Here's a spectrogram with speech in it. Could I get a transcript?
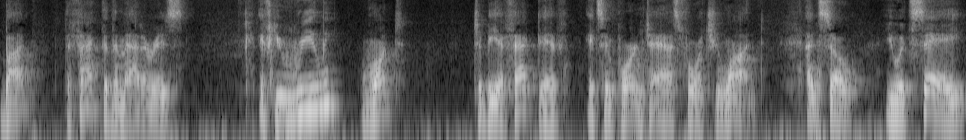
But the fact of the matter is, if you really want to be effective, it's important to ask for what you want. And so you would say,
